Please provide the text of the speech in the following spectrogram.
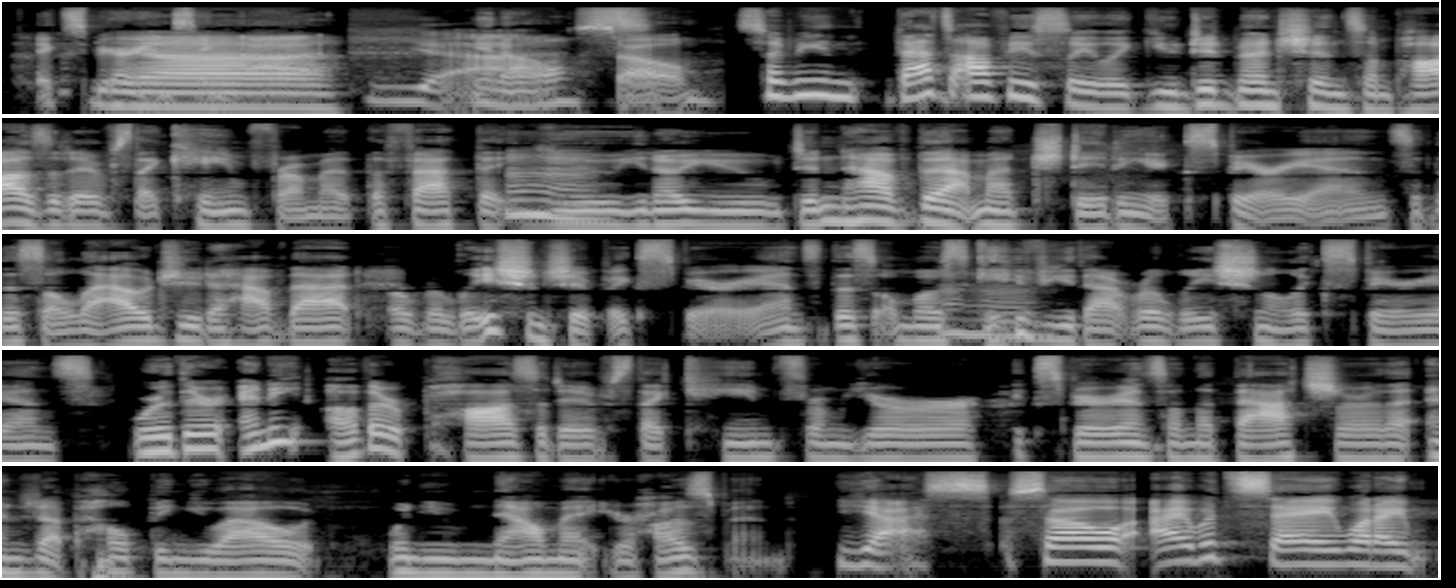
experiencing Yeah. that, yeah. you know. So So I mean, that's obviously like you did mention some positives that came from it. The fact that you, Mhm. you know, you didn't have that much dating experience. and This allowed you to have that a relationship experience. This almost Mhm. gave you that relational experience. Were there any other positives that came from your experience on The Bachelor that ended up helping you out when you now met your husband? Yes. So I would say what I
